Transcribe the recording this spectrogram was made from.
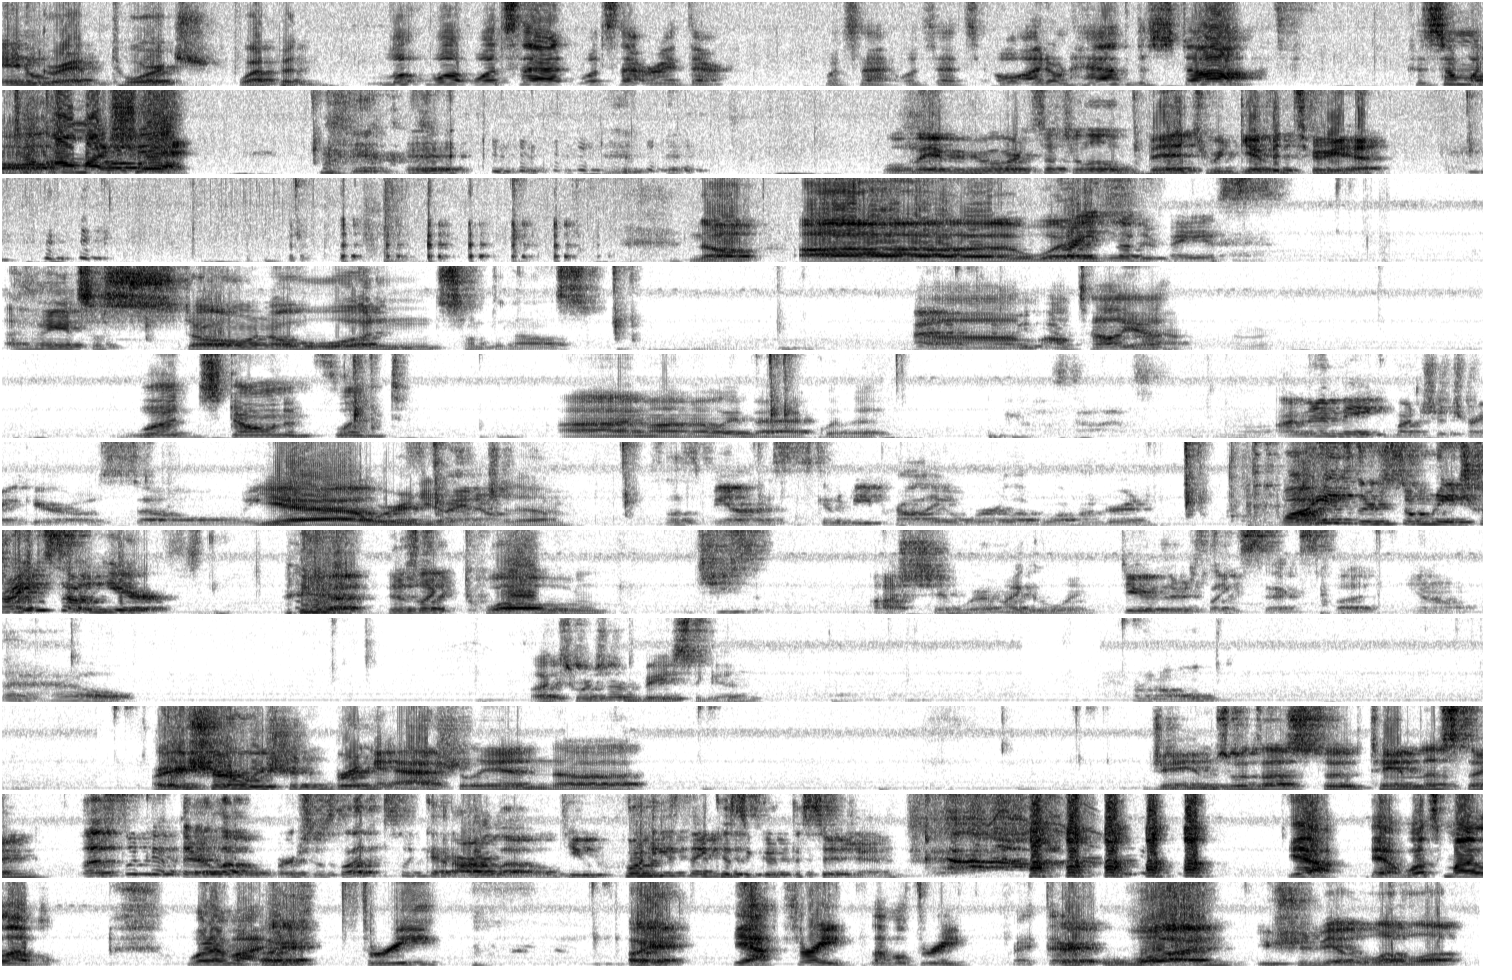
engram, torch, weapon. Look, what what's that? What's that right there? What's that? What's that? Oh, I don't have the stuff because someone Oh. took all my Oh. shit. well, maybe if you weren't such a little bitch, we'd give it to you. no. Uh, what right is in the it? face. I think it's a stone, a wood, and something else. Um, I'll tell you. Wood, stone, and flint. I'm on my way back with it. I'm gonna make a bunch of trank arrows, so we Yeah, we're gonna need a bunch of them. So let's be honest, it's gonna be probably over level 100. Why is there so many trikes out here? yeah, there's like 12 of them. Jeez, Ah, shit, where am I going? dear, there's like six, but you know. What the hell? Lex, where's our base again? I don't know. Are you sure we shouldn't bring Ashley and uh, James with us to tame this thing? Let's look at their level versus let's look at our level. Do you what do you think is a good decision? yeah, yeah. What's my level? What am I? Okay. Three? Okay, Yeah, three. Level three. Right there. okay. One, you should be able to level up.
